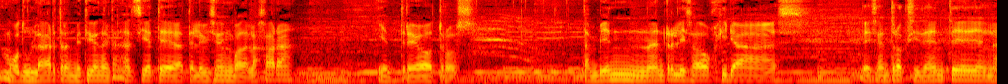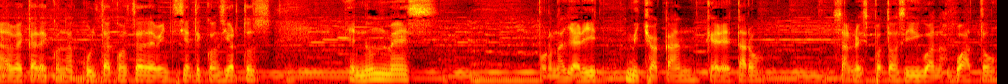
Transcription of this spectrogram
modular transmitido en el canal 7 de la televisión en Guadalajara y entre otros. También han realizado giras de Centro Occidente en la beca de Conaculta, consta de 27 conciertos en un mes Nayarit, Michoacán, Querétaro, San Luis Potosí, Guanajuato,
